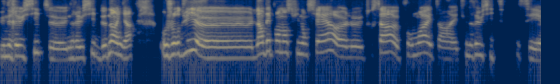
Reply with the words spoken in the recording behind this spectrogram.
une, réussite une réussite de dingue. Hein. Aujourd'hui, l'indépendance financière, tout ça, pour moi, est un est une réussite. C'est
